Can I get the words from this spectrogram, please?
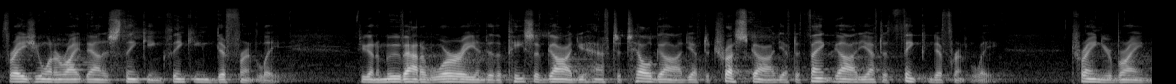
phrase you want to write down is thinking, thinking differently. If you're going to move out of worry into the peace of God, you have to tell God, you have to trust God, you have to thank God, you have to think differently. Train your brain.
